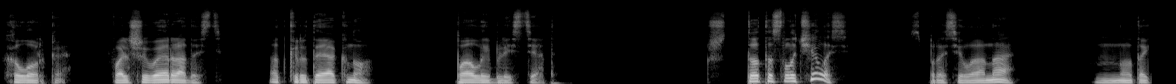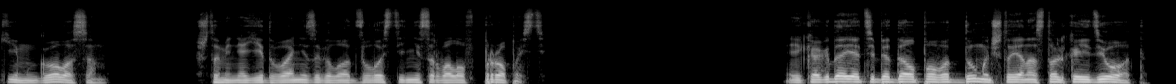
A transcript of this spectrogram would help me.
хлорка, фальшивая радость, открытое окно, полы блестят. «Что-то случилось?» — спросила она, но таким голосом, что меня едва не завело от злости, не сорвало в пропасть. «И когда я тебе дал повод думать, что я настолько идиот?»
